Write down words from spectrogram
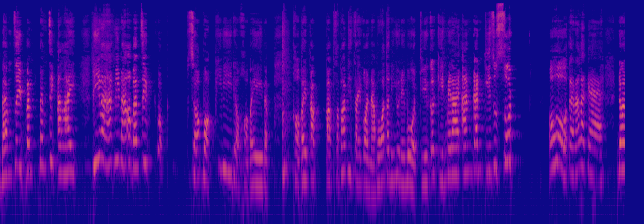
แบมจิบแบมแบมจิบอะไร พี่มาร์คพี่มาร์คออกแบมจิบบอกช็อกบอกพี่บีเดี๋ยวขอไปแบบ ขอไปปรับปรับสภาพจิตใจก่อนนะ เพราะว่าตอนนี้อยู่ในโบสถ์กรีดก็กรีดไม่ได้อันกันกรีดสุดๆ โอ้โห แต่นั่นแหละแก โดย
